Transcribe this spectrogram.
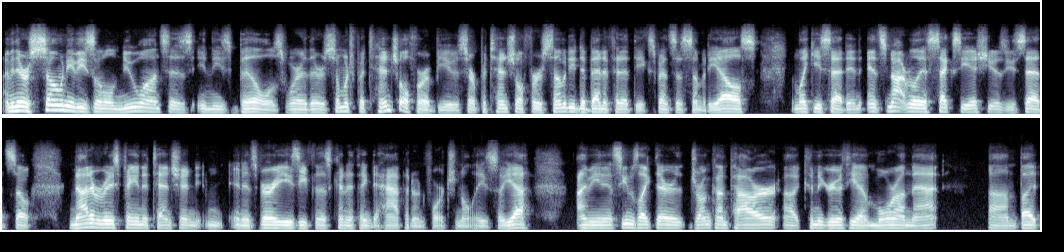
I mean, there are so many of these little nuances in these bills where there's so much potential for abuse or potential for somebody to benefit at the expense of somebody else. And like you said, and it's not really a sexy issue, as you said. So not everybody's paying attention, and, and it's very easy for this kind of thing to happen, unfortunately. So yeah, I mean, it seems like they're drunk on power. Uh, couldn't agree with you more on that. Um, but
